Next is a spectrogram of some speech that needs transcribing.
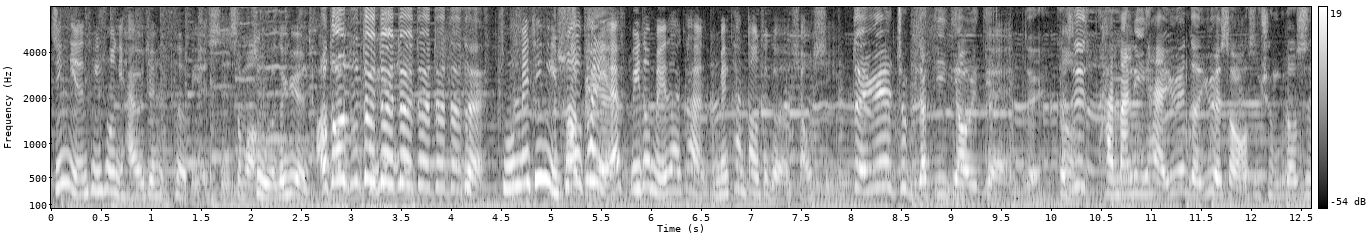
今年听说你还有一件很特别的事，什么？组了个乐团。哦，对对对对对对对对怎么没听你说？我看你 FB 都没在看，没看到这个消息。对，因为就比较低调一点。对对。可是还蛮厉害，因为的乐手老师全部都是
